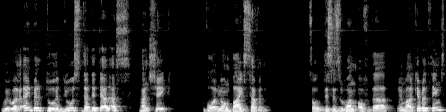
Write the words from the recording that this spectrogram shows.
we were able to reduce the DTLS handshake volume by 7. So this is one of the remarkable things.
